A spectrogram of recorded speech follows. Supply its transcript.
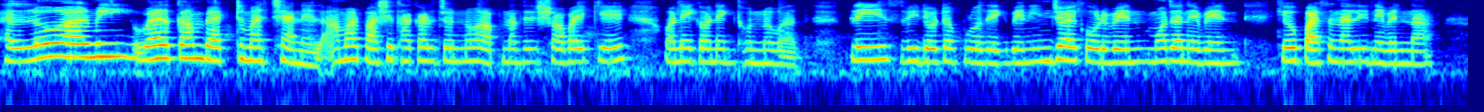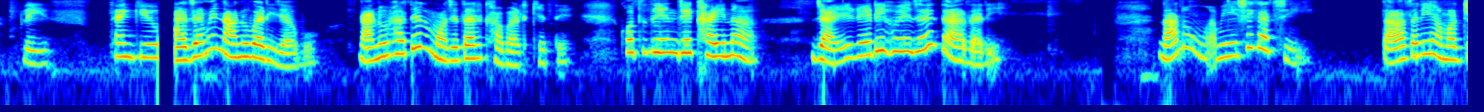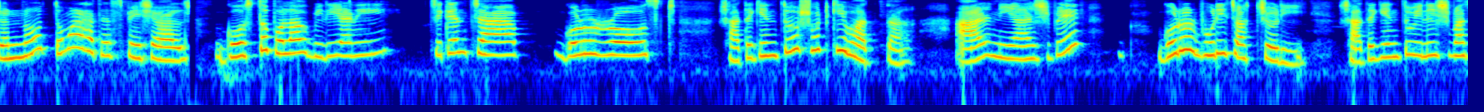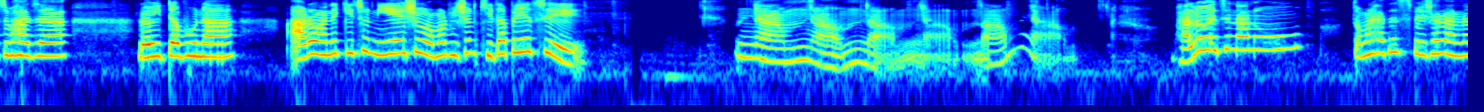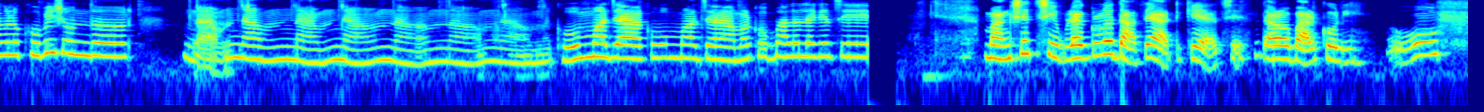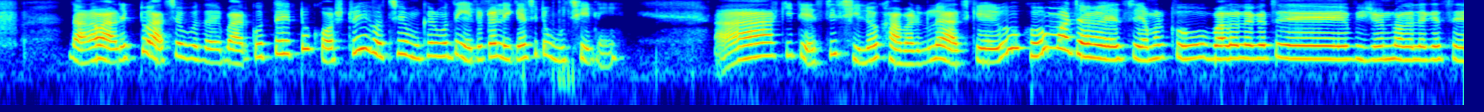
Hello army welcome back to my channel আমার পাশে থাকার জন্য আপনাদের সবাইকে অনেক অনেক ধন্যবাদ। প্লিজ ভিডিওটা পুরো দেখবেন এনজয় করবেন, মজা নেবেন। কেউ পার্সোনালি নেবেন না। প্লিজ থ্যাংক ইউ আজ আমি নানু বাড়ি যাব। নানুর হাতের মজাদার খাবার খেতে। কতদিন যে খাই না। যাই রেডি হয়ে যায় তাড়াতাড়ি। নানু, আমি এসে গেছি। তাড়াতাড়ি আমার জন্য তোমার হাতে স্পেশাল গোস্ত, পোলাও, বিরিয়ানি চিকেন চাপ গরুর রোস্ট সাথে কিন্তু শুটকি ভর্তা। আর নিয়ে আসবে গরুর ভুড়ি চচ্চড়ি, সাথে কিন্তু ইলিশ মাছ ভাজা লইটা ভুনা। আরও অনেক কিছু নিয়ে এসো, আমার ভীষণ খিদা পেয়েছে নাম নাম নাম নাম নাম নাম ভালো হয়েছে নানু তোমার হাতের স্পেশাল রান্নাগুলো খুবই সুন্দর। নাম নাম নাম নাম নাম নাম নাম। খুব মজা খুব মজা। আমার খুব ভালো লেগেছে। মাংসের ছিবড়াগুলো দাঁতে আটকে আছে। দাঁড়াও, বার করি। উফ, দাঁড়াও আরেকটু আছে বোধহয়। বার করতে একটু কষ্টই হচ্ছে। মুখের মধ্যে এটোটা লেগে আছে একটু মুছিয়ে নিই টেস্টি ছিল খাবারগুলো আজকে। খুব মজা হয়েছে আমার খুব ভালো লেগেছে ভীষণ ভালো লেগেছে।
